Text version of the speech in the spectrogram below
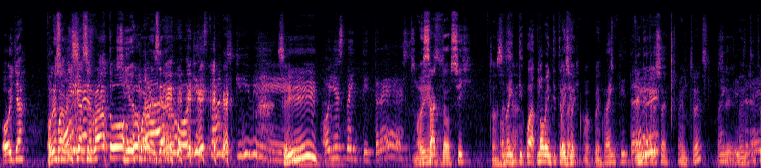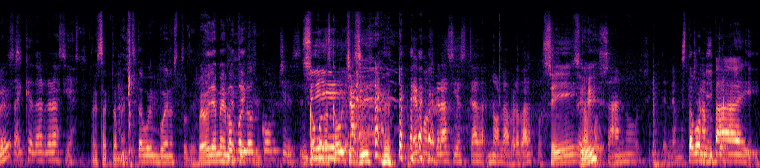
Hoy ya. Por eso dije hace rato. Sí, el jueves ya. Claro, hoy es Thanksgiving. Sí. Hoy es 23. Hoy es- Exacto, sí. Entonces, o 24. No, 23 hoy. 23. 23 hoy. 23. 23. Hay que dar gracias. Exactamente. Está muy bueno esto de. Pero ya me Como metí. los coaches. Sí. Como los coaches, sí. Demos gracias cada. No, la verdad, pues. Sí. Estamos sanos y tenemos Está bonito. y,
